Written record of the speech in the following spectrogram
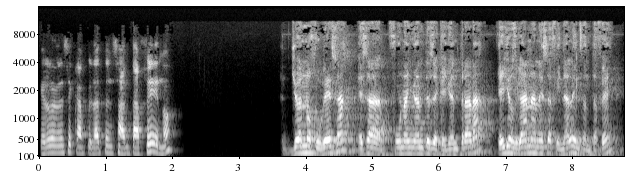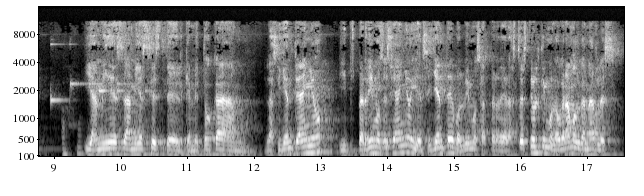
que logran ese campeonato en Santa Fe, ¿no? Yo no jugué esa, esa fue un año antes de que yo entrara. Ellos ganan esa final en Santa Fe y a mí es, a mí es este, el que me toca mm, la siguiente año y pues, perdimos ese año y el siguiente volvimos a perder. Hasta este último logramos ganarles.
